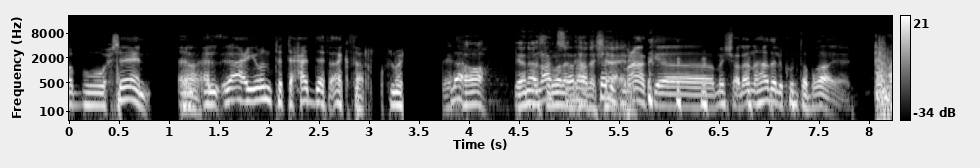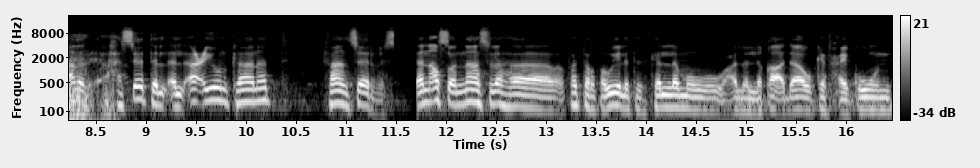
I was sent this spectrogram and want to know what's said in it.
أبو حسين آه. الأعين تتحدث أكثر في المشهد. لا. آه يا ناس الولد هذا شاعر. معاك يا مشعل أنا هذا اللي كنت أبغاه يعني. هذا حسيت الأعين كانت fan service. لأن أصلا الناس لها فترة طويلة تتكلم على اللقاء ده وكيف حيكون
